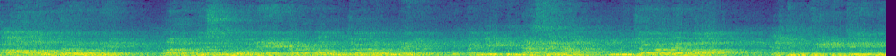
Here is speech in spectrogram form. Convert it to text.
చాలా భారతదేశంలో అనేక రకాల ఉద్యోగాలు ఉన్నాయి. ఒక ఐఐటి నాస్తేనా ఈ ఉద్యోగాలు లేవా? టెక్స్ట్ బుక్ రీడింగ్ చేయండి.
